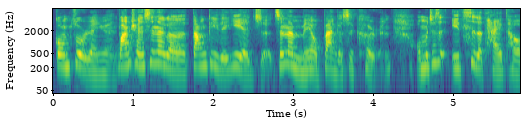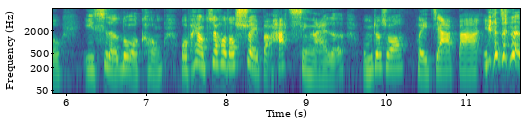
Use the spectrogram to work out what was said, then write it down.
工作人员完全是那个当地的业者，真的没有半个是客人。我们就是一次的抬头，一次的落空。我朋友最后都睡饱，他醒来了，我们就说回家吧，因为真的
